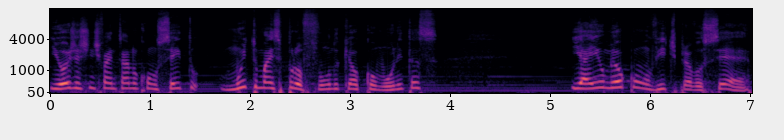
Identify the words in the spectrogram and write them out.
E hoje a gente vai entrar num conceito muito mais profundo que é o Comunitas. E aí o meu convite para você é,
